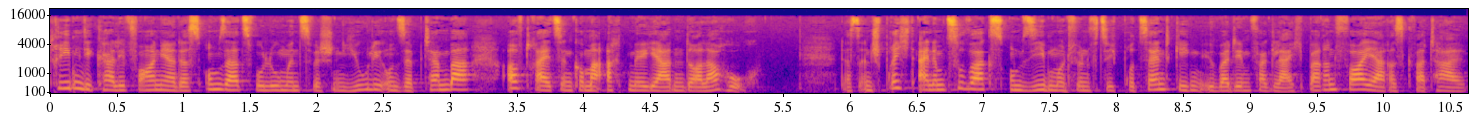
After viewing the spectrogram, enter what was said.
trieben die Kalifornier das Umsatzvolumen zwischen Juli und September auf 13,8 Milliarden Dollar hoch. Das entspricht einem Zuwachs um 57 Prozent gegenüber dem vergleichbaren Vorjahresquartal.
